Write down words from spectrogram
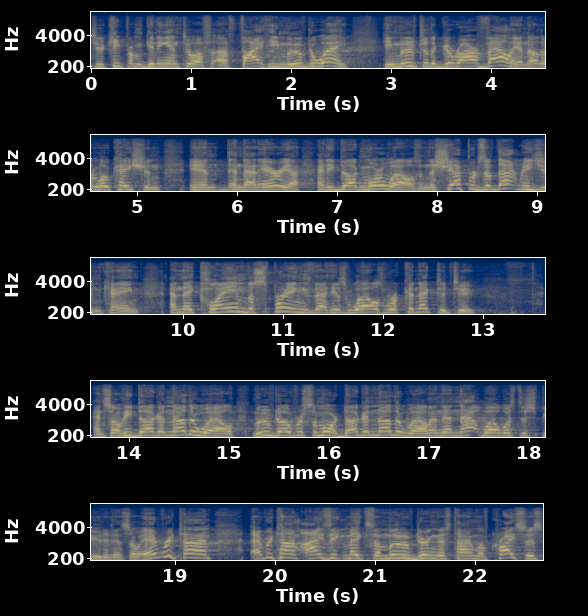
to keep from getting into a, a fight, he moved away. He moved to the Gerar Valley, another location in, in that area, and he dug more wells. And the shepherds of that region came and they claimed the springs that his wells were connected to. And so he dug another well, moved over some more, dug another well, and then that well was disputed. And so every time, every time Isaac makes a move during this time of crisis,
